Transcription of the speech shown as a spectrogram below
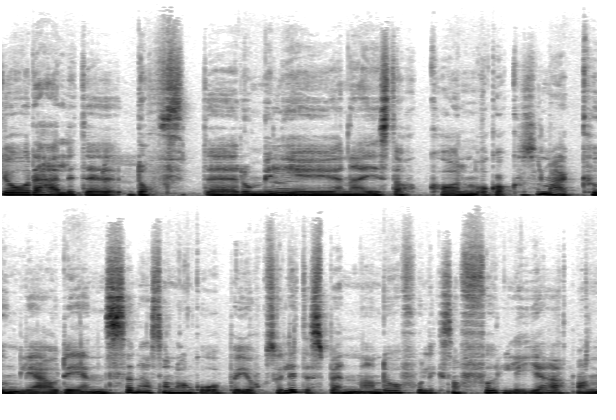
Jo, det här lite dofter och miljöerna i Stockholm och också de här kungliga audienserna som de går på är också lite spännande att få liksom följa att man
